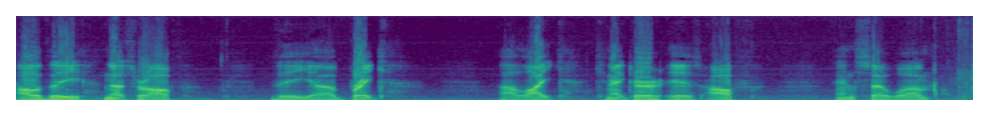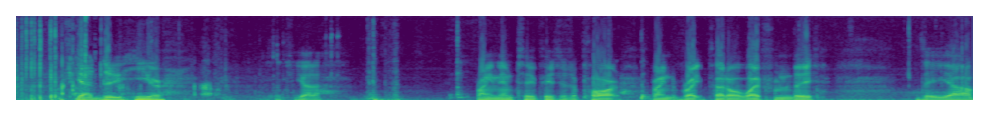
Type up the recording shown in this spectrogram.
all of the nuts are off. The, uh, brake, uh, light connector is off. And so, um, what you gotta do here is that you gotta bring them two pieces apart, bring the brake pedal away from the, the, uh,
